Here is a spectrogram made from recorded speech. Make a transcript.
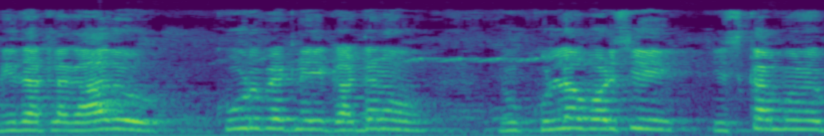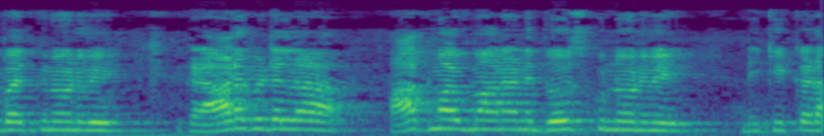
నీది అట్లా కాదు. కూడు పెట్టిన ఈ గడ్డను నువ్వు కుళ్ళ పొడిచి ఇసుక బతికినోనివి. ఇక్కడ ఆడబిడ్డల ఆత్మాభిమానాన్ని దోచుకున్నోనివి. నీకు ఇక్కడ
